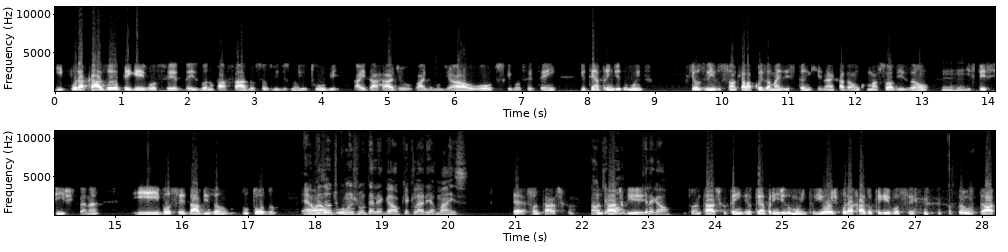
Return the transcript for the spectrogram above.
e, e, por acaso eu peguei você desde o ano passado, os seus vídeos no YouTube, aí da Rádio Vibe Mundial, outros que você tem, e tenho aprendido muito. Porque os livros são aquela coisa mais estanque, né? Cada um com uma sua visão uhum. específica, né? E você dá a visão do todo. É, então, a visão é algo... de conjunto é legal, porque clareia mais. É, fantástico. Não, fantástico. Que, bom, que legal. Fantástico, tem, eu tenho aprendido muito. E hoje, por acaso, eu peguei você. eu tá,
